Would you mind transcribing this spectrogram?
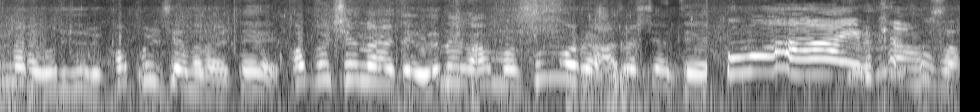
옛날에 우리 둘이 커플 채널 할 때 커플 채널 할 때 은혜가 한번 송어를 아저씨한테 우와, 이렇게 하면서.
